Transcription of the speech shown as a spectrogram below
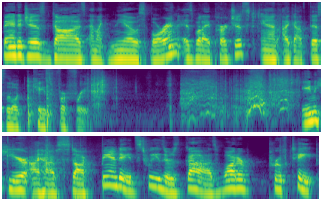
bandages, gauze, and like Neosporin is what I purchased, and I got this little case for free. In here, I have stocked band-aids, tweezers, gauze, waterproof tape,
